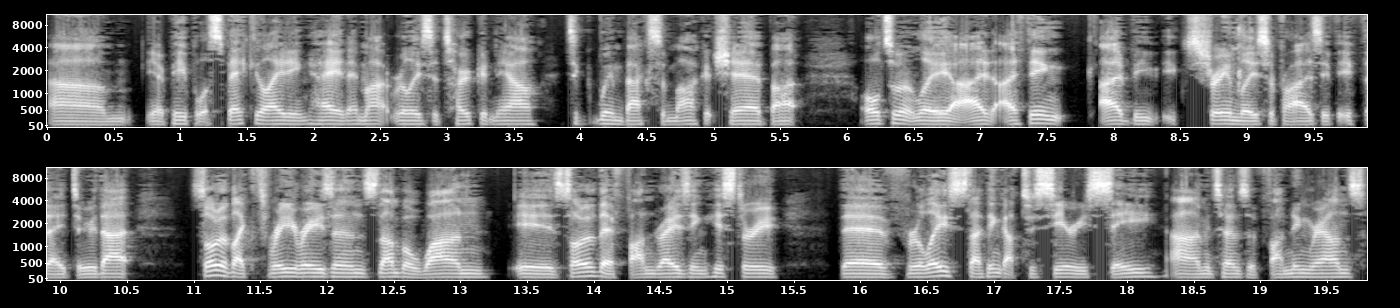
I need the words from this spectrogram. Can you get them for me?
Um, you know, people are speculating, hey, they might release a token now to win back some market share. But ultimately, I, I think I'd be extremely surprised if, if they do that. Sort of like three reasons. Number one is sort of their fundraising history. They've released, I think, up to Series C um, in terms of funding rounds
